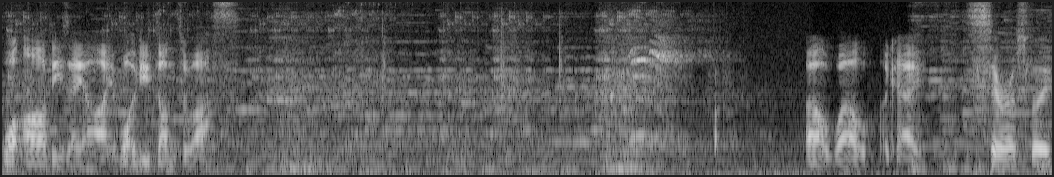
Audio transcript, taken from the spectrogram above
What are these AI? What have you done to us? Oh, well, okay. Seriously.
